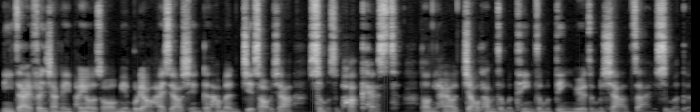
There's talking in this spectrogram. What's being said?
你在分享给你朋友的时候，免不了还是要先跟他们介绍一下什么是 Podcast。然后你还要教他们怎么听、怎么订阅、怎么下载什么的。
